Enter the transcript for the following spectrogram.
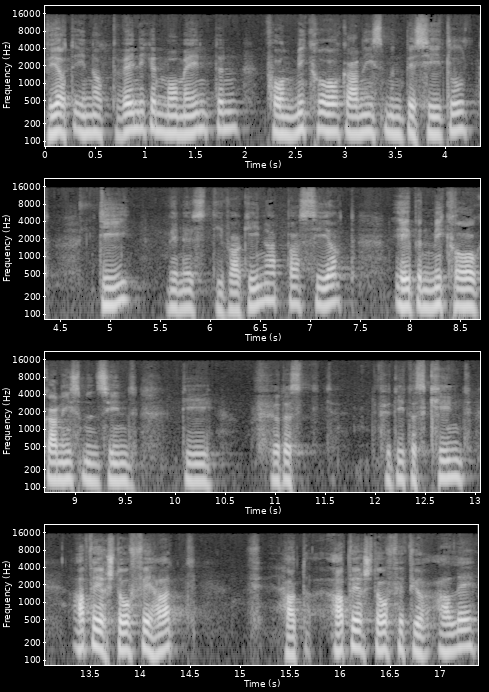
wird innerhalb wenigen Momenten von Mikroorganismen besiedelt, die, wenn es die Vagina passiert, eben Mikroorganismen sind, die für, das, für die das Kind Abwehrstoffe hat, hat Abwehrstoffe für alle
